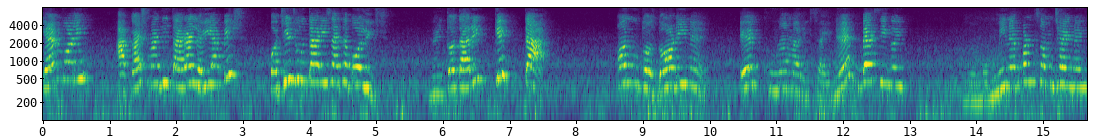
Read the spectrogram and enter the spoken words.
કેમ વળી? આકાશમાંથી તારા લઈ આપીશ, પછી જ હું તારી સાથે બોલીશ. નહીં તો તારી કિટ્ટા. અનુ તો દોડીને એક ખૂણામાં રિસાઈને બેસી ગઈ. મમ્મીને પણ સમજાય નહીં.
